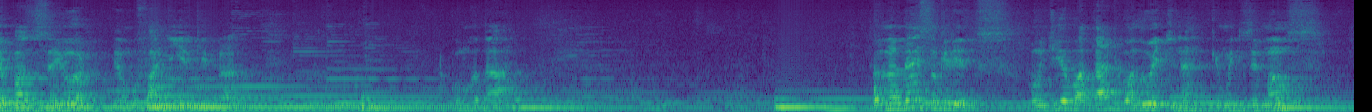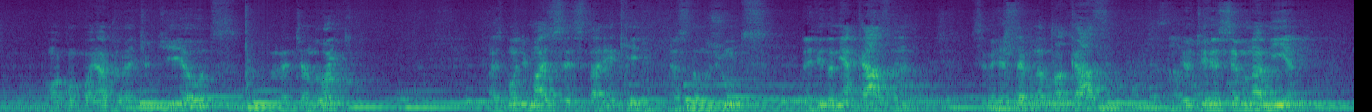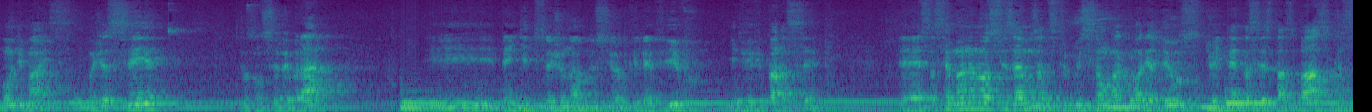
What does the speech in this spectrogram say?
dia, paz do Senhor. Minha almofadinha aqui para acomodar. Tudo na bênção, queridos. Bom dia, boa tarde, boa noite, né? Porque muitos irmãos vão acompanhar durante o dia, outros durante a noite. Mas bom demais vocês estarem aqui. Nós estamos juntos. Bem-vindo à minha casa, né? Você me recebe na tua casa, eu te recebo na minha. Bom demais. Hoje é ceia nós vamos celebrar. E bendito seja o nome do Senhor, porque Ele é vivo e vive para sempre. É, essa semana nós fizemos a distribuição lá, glória a Deus, de 80 cestas básicas,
